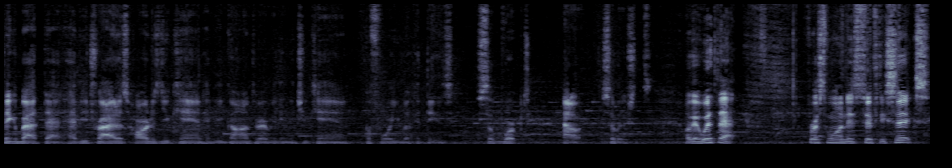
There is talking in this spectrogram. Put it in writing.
think about that. Have you tried as hard as you can? Have you gone through everything that you can before you look at these worked out solutions? Okay, with that, first one is 56.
